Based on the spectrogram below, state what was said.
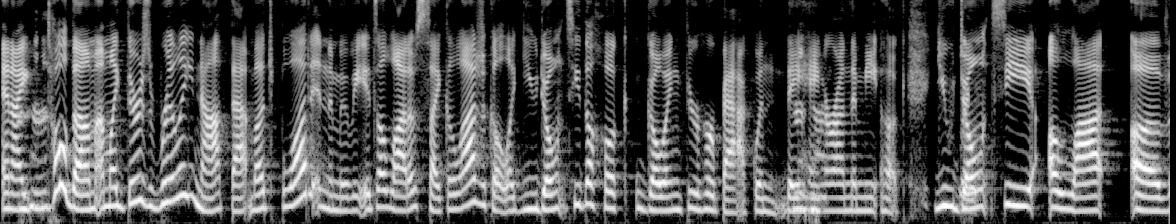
And I mm-hmm. told them, I'm like, there's really not that much blood in the movie. It's a lot of psychological. Like, you don't see the hook going through her back when they hang mm-hmm. her on the meat hook. You don't see a lot of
